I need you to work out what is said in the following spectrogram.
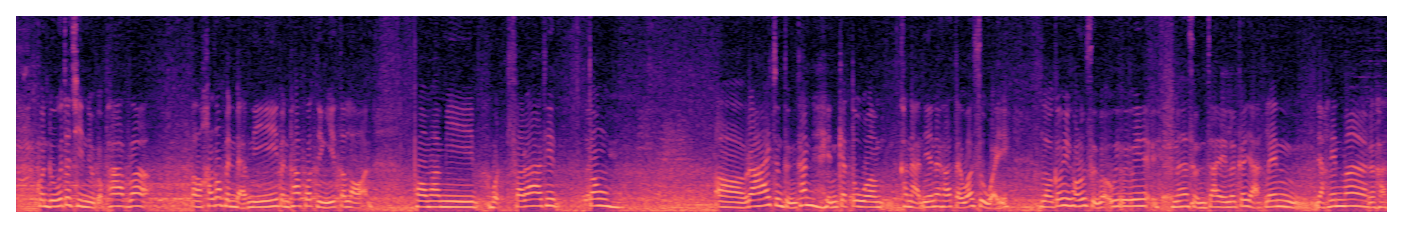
ำๆคนดูก็จะชินอยู่กับภาพว่าเเขาต้องเป็นแบบนี้เป็นภาพพจน์อย่างนี้ตลอด พอมามีบทฟาร่าที่ต้องออร้ายจนถึงขั้นเห็นแก่ตัวขนาดนี้นะคะ แต่ว่าสวยเราก็มีความรู้สึกว่าอุ๊ยอุ๊ยอุ๊ยน่าสนใจแล้วก็อยากเล่นอยากเล่นมากอะค่ะ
